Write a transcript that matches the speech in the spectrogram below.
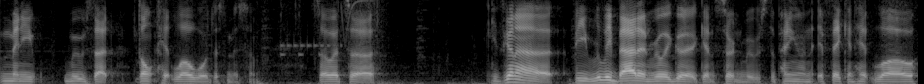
many moves that don't hit low will just miss him. So it's a he's gonna be really bad and really good against certain moves, depending on if they can hit low,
